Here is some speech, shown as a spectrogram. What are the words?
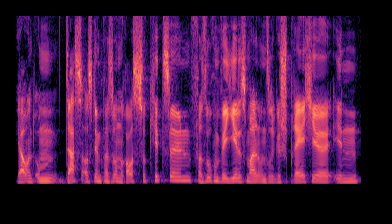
Ja, und um das aus den Personen rauszukitzeln, versuchen wir jedes Mal unsere Gespräche in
